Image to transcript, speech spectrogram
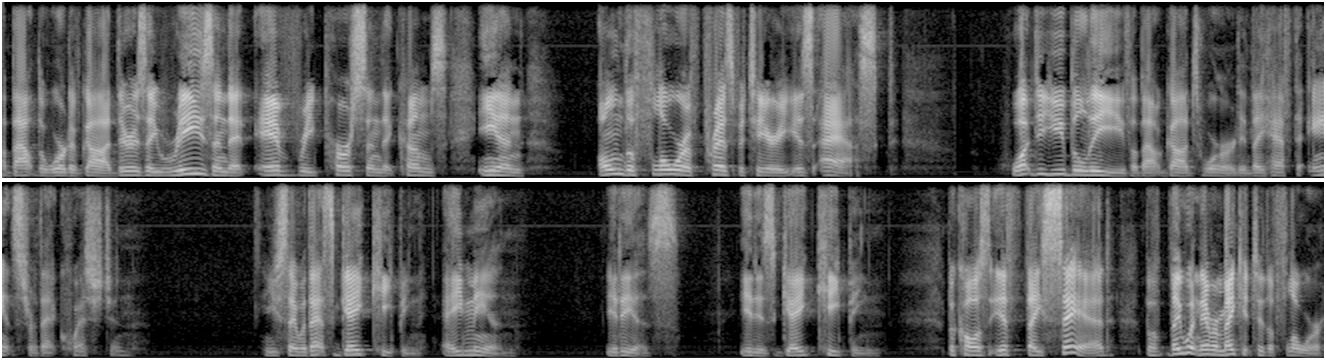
about the Word of God. There is a reason that every person that comes in on the floor of presbytery is asked, What do you believe about God's Word? And they have to answer that question. And you say, Well, that's gatekeeping. Amen. It is. It is gatekeeping. Because if they said, they wouldn't ever make it to the floor.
